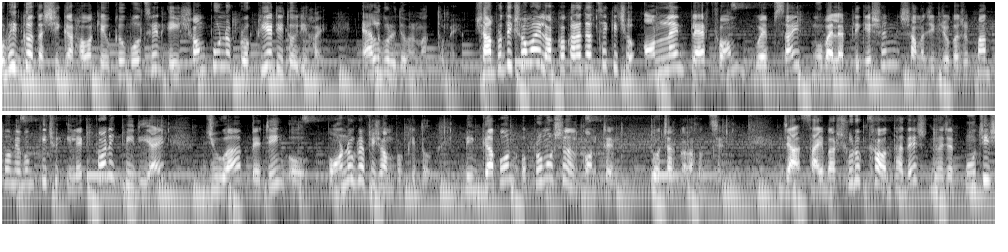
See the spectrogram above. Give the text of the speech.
অভিজ্ঞতা শিকার হওয়া কেউ কেউ বলছেন এই সম্পূর্ণ প্রক্রিয়াটি তৈরি হয় অ্যালগোরিদমের মাধ্যমে। সাম্প্রতিক সময়ে লক্ষ্য করা যাচ্ছে কিছু online platform, website, mobile application, সামাজিক যোগাযোগ মাধ্যম এবং কিছু ইলেকট্রনিক মিডিয়ায় জুয়া, বেটিং ও পর্নোগ্রাফি সম্পর্কিত বিজ্ঞাপন ও প্রমোশনাল কন্টেন্ট প্রচার করা হচ্ছে, যা সাইবার সুরক্ষা অধ্যাদেশ দু হাজার পঁচিশ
